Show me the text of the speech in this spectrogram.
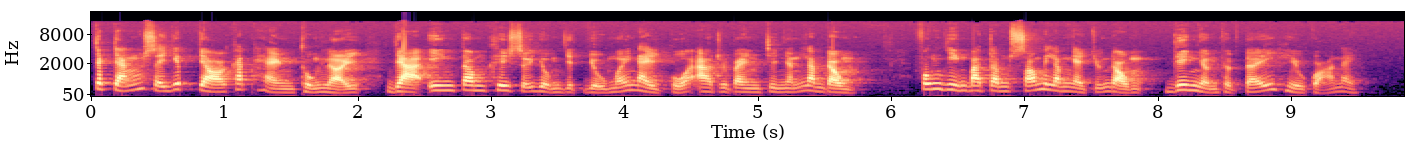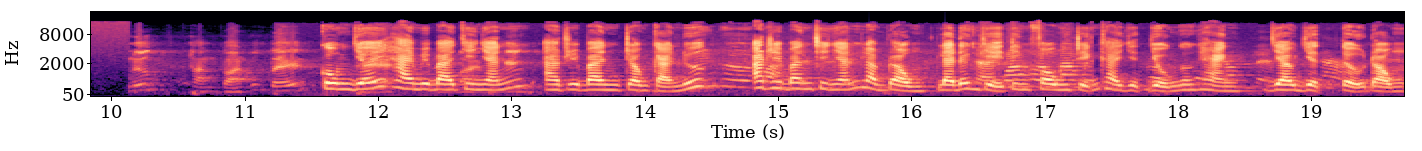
chắc chắn sẽ giúp cho khách hàng thuận lợi và yên tâm khi sử dụng dịch vụ mới này của Agribank chi nhánh Lâm Đồng. Phóng viên 365 ngày chuyển động ghi nhận thực tế hiệu quả này. Cùng với 23 chi nhánh Agribank trong cả nước, Agribank chi nhánh Lâm Đồng là đơn vị tiên phong triển khai dịch vụ ngân hàng giao dịch tự động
